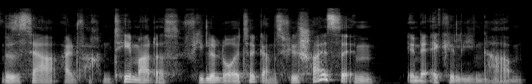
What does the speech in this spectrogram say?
Das ist ja einfach ein Thema, dass viele Leute ganz viel Scheiße im, in der Ecke liegen haben.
